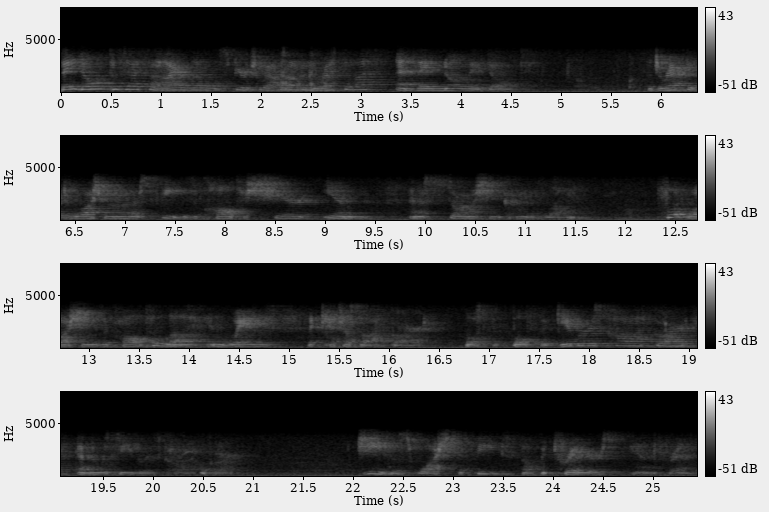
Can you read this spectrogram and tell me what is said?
They don't possess a higher level of spirituality than the rest of us, and they know they don't. The directive to wash one another's feet is a call to share in an astonishing kind of love. Foot washing is a call to love in ways that catch us off guard. Both the, both the giver is caught off guard and the receiver is caught off guard. Jesus washed the feet of betrayers and friends.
